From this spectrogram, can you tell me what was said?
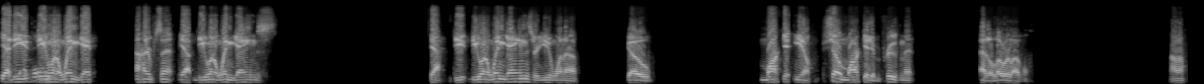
yeah. Do you do you want to win game? hundred percent. Yep. Do you want to win games? Yeah. Do you do you want to win games, or you want to go market? You know, show market improvement at a lower level. I don't know.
